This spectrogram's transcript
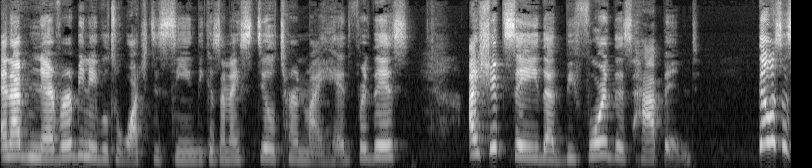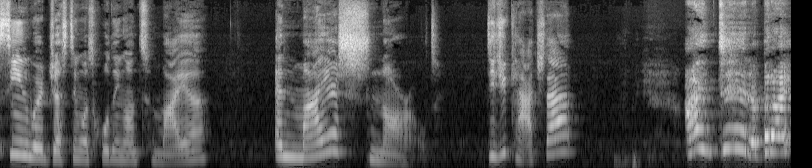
and I've never been able to watch this scene because and I still turn my head for this. I should say that before this happened, there was a scene where Justin was holding on to Maya and Maya snarled. Did you catch that? I did, but I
